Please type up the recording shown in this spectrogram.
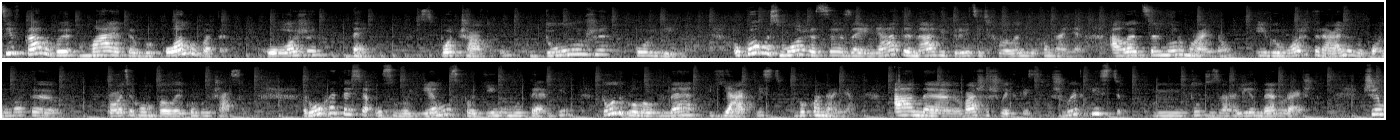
Ці вправи ви маєте виконувати кожен день. Спочатку дуже повільно. У когось може це зайняти навіть 30 хвилин виконання, але це нормально і ви можете реально виконувати протягом великого часу. Рухайтеся у своєму спокійному темпі. Тут головне якість виконання, а не ваша швидкість. Швидкість тут взагалі недоречна. Чим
